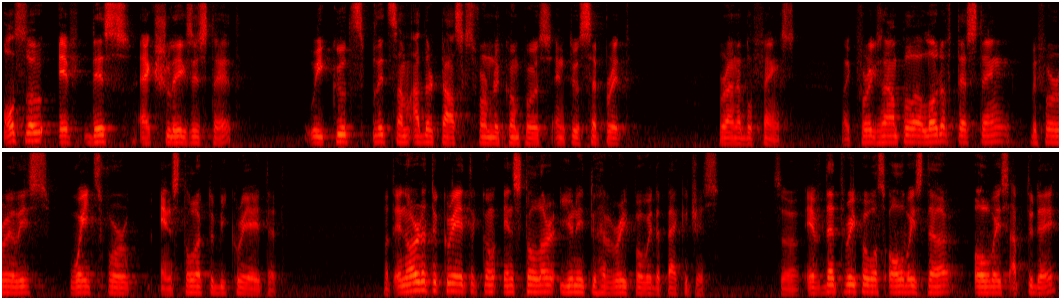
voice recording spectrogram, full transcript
Also, if this actually existed, we could split some other tasks from the compose into separate runnable things. Like for example, a lot of testing before release waits for installer to be created. But in order to create the installer, you need to have a repo with the packages. So if that repo was always there, always up to date,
